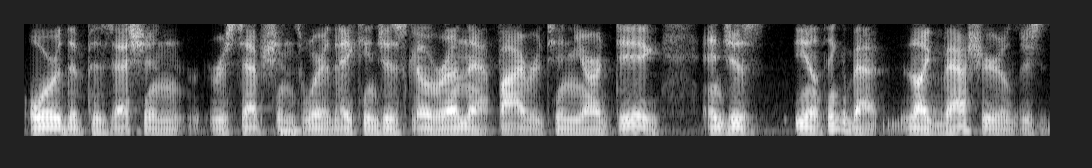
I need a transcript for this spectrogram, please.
or the possession receptions where they can just go run that five or ten yard dig and just you know think about it, like Vasher will just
